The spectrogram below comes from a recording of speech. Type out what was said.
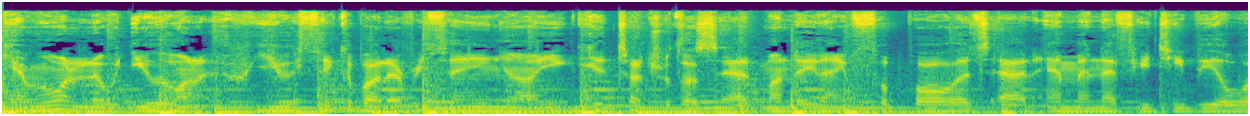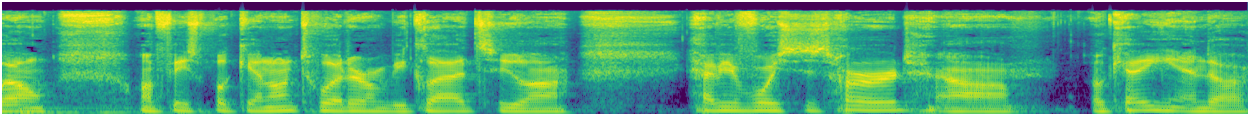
again, we want to know what you want, you think about everything. Uh, you can get in touch with us at Monday Night Football. It's at MNFUTBOL on Facebook and on Twitter, and be glad to uh, have your voices heard. Uh, okay, and uh,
